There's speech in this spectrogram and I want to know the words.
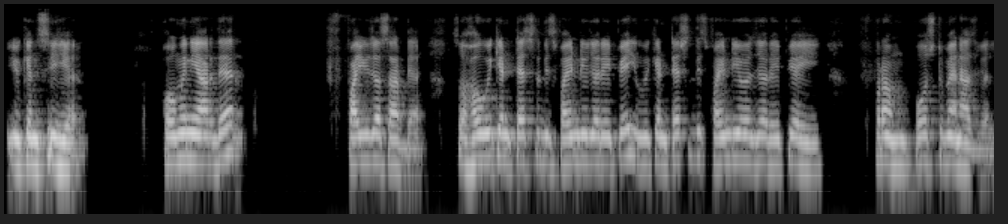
You can see here. How many are there? Five users are there. So how we can test this find user API? We can test this find user API from Postman as well.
